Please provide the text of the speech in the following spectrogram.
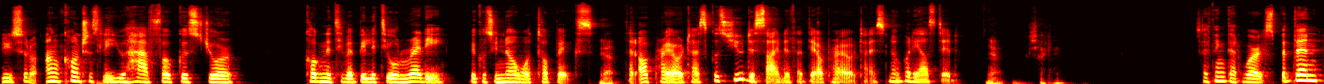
you sort of unconsciously you have focused your cognitive ability already because you know what topics yeah. that are prioritized because you decided that they are prioritized. Nobody else did. Yeah, exactly. So I think that works. But then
